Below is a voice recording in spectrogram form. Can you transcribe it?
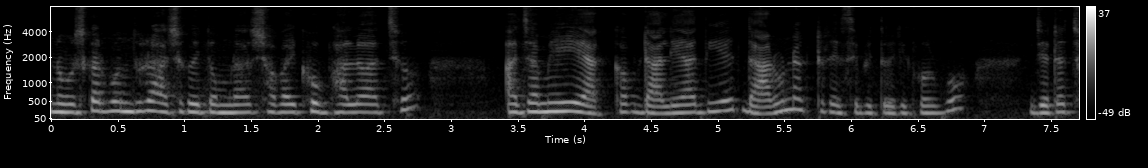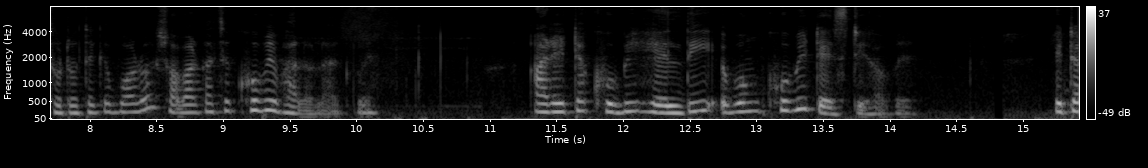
নমস্কার বন্ধুরা, আশা করি তোমরা সবাই খুব ভালো আছো। আজ আমি এই এক কাপ ডালিয়া দিয়ে দারুণ একটা রেসিপি তৈরি করব, যেটা ছোট থেকে বড়, সবার কাছে খুবই ভালো লাগবে। আর এটা খুবই হেলদি এবং খুবই টেস্টি হবে। এটা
